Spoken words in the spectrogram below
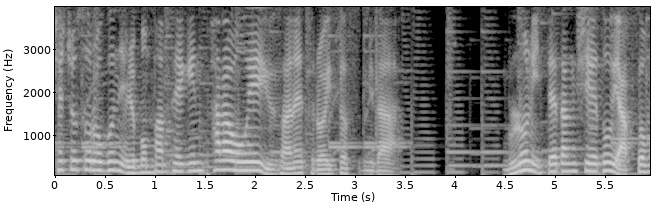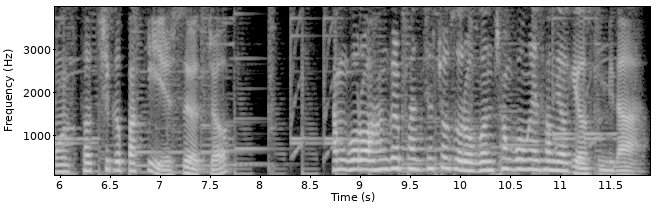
최초 수록은 일본판 팩인 파라오의 유산에 들어있었습니다. 물론 이때 당시에도 약소 몬스터 취급받기 일쑤였죠. 참고로 한글판 최초 수록은 천공의 성역이었습니다.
